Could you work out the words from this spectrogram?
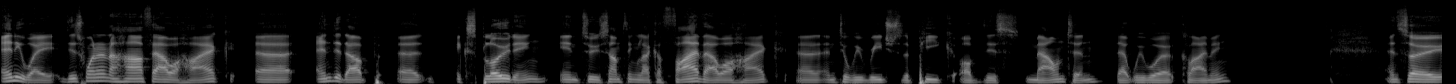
Anyway, this one and a half hour hike uh, ended up uh, exploding into something like a five hour hike uh, until we reached the peak of this mountain that we were climbing. And so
